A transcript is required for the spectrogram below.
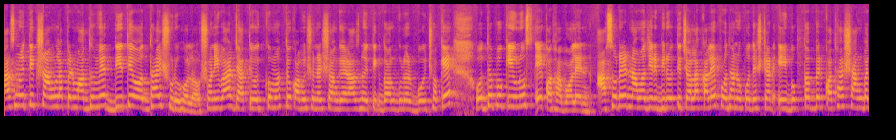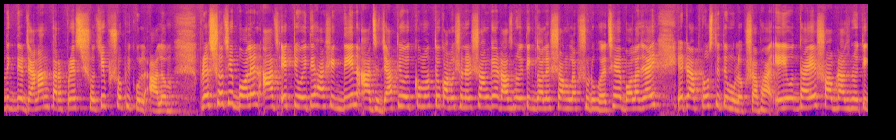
রাজনৈতিক সংলাপের মাধ্যমে দ্বিতীয় অধ্যায় শুরু হলো। শনিবার জাতীয় ঐক্যমত্য কমিশনের সঙ্গে রাজনৈতিক দলগুলোর বৈঠকে অধ্যাপক ইউনুস এ কথা বলেন। আসরের নামাজের বিরতি চলাকালে প্রধান উপদেষ্টার এই বক্তব্যের কথা সাংবাদিকদের জানান তার প্রেস সচিব শফিকুল আলম। প্রেস সচিব বলেন, আজ একটি ঐতিহাসিক দিন আজ জাতীয় ঐক্যমত্য কমিশনের সঙ্গে রাজনৈতিক দলের সংলাপ শুরু হয়েছে। বলা যায়, এটা প্রস্তুতিমূলক সভা। এই অধ্যায়ে সব রাজনৈতিক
